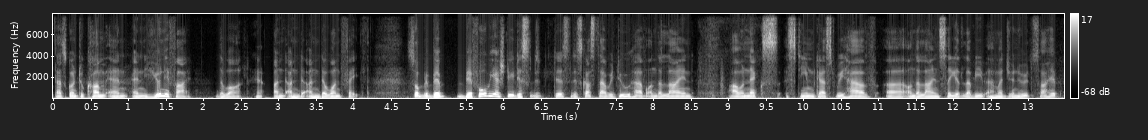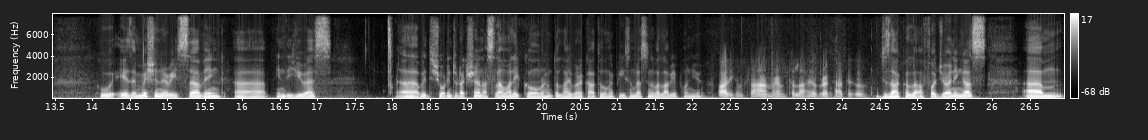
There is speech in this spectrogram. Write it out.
that's going to come and, and unify the world Yeah. un- under, under one faith. So be- be- before we actually dis- dis- discuss that, we do have on the line our next esteemed guest. We have uh, on the line Sayyid Labib Ahmad Janood Sahib, who is a missionary serving uh, in the US. Uh, with short introduction, Assalamu alaikum warahmatullahi wabarakatuh. May peace and blessings of Allah be upon you. Walaikum salam warahmatullahi wabarakatuh. Jazakallah for joining us. Um,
